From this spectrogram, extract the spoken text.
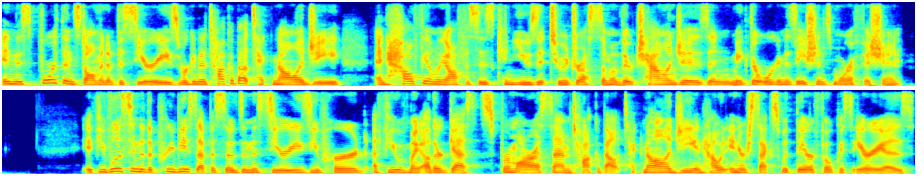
In this fourth installment of the series, we're going to talk about technology and how family offices can use it to address some of their challenges and make their organizations more efficient. If you've listened to the previous episodes in the series, you've heard a few of my other guests from RSM talk about technology and how it intersects with their focus areas.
